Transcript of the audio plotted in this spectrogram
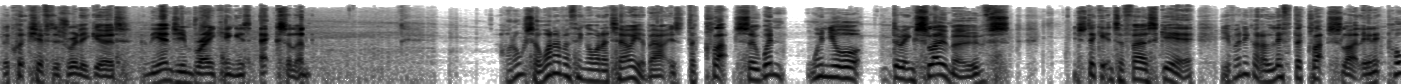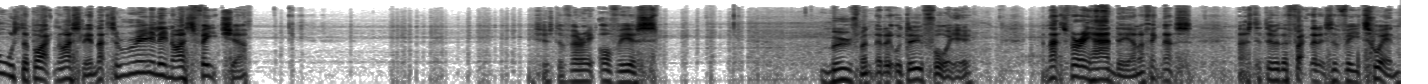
The quick shift is really good, and the engine braking is excellent. And also, one other thing I want to tell you about is the clutch. So when when you're doing slow moves, you stick it into first gear. You've only got to lift the clutch slightly, and it pulls the bike nicely. And that's a really nice feature. It's just a very obvious movement that it will do for you, and that's very handy. And I think that's that's to do with the fact that it's a V twin.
